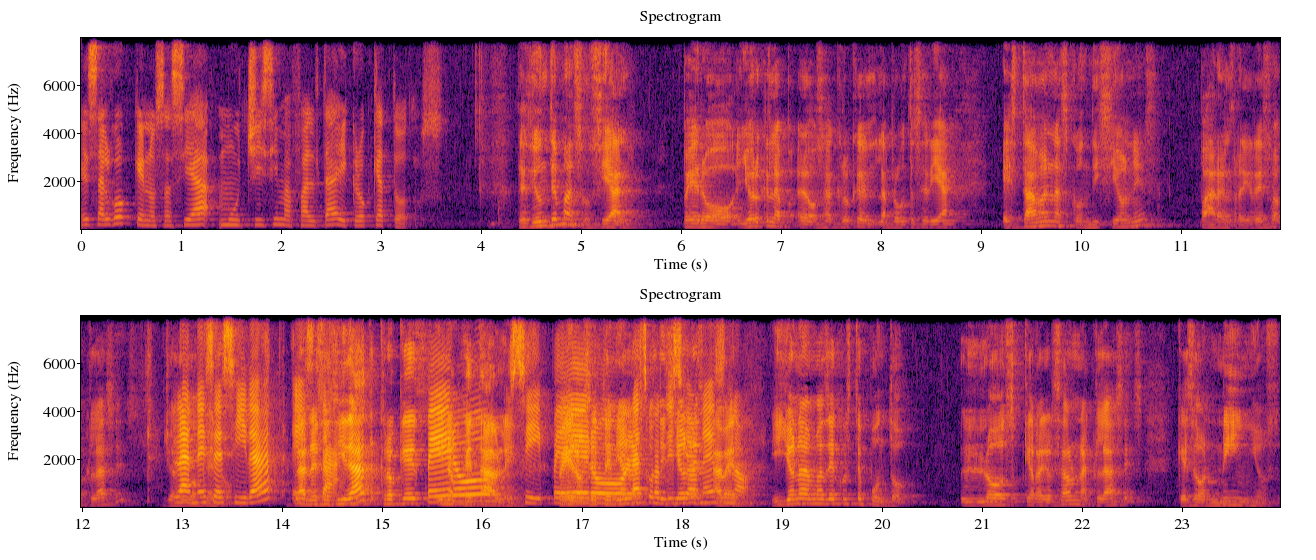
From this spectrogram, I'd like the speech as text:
es algo que nos hacía muchísima falta y creo que a todos. Desde un tema social, pero yo creo que o sea, creo que la pregunta sería, ¿estaban las condiciones para el regreso a clases? la necesidad La necesidad creo que es inobjetable. Sí, pero, se tenían las, condiciones, a ver, y yo nada más dejo este punto. Los que regresaron a clases, que son niños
